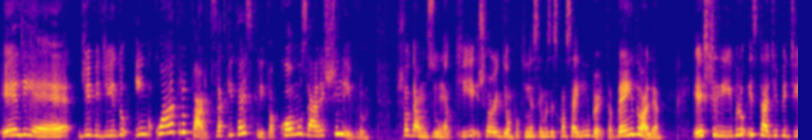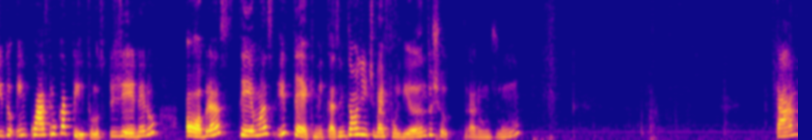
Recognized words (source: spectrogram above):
ele é dividido em quatro partes. Aqui tá escrito, ó, como usar este livro. Deixa eu dar um zoom aqui, deixa eu erguer um pouquinho assim vocês conseguem ver, tá vendo? Olha, este livro está dividido em quatro capítulos, gênero, obras, temas e técnicas. Então, a gente vai folheando, deixa eu dar um zoom. Tá?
